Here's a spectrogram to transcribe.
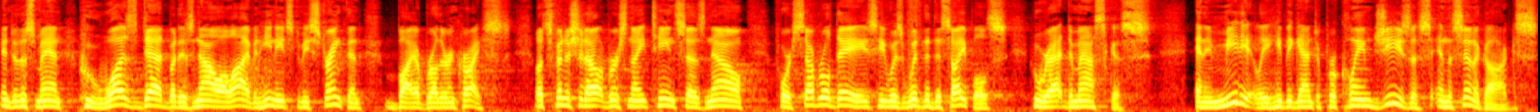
into this man who was dead but is now alive, and he needs to be strengthened by a brother in Christ. Let's finish it out. Verse 19 says, Now, for several days he was with the disciples who were at Damascus. And immediately he began to proclaim Jesus in the synagogues,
